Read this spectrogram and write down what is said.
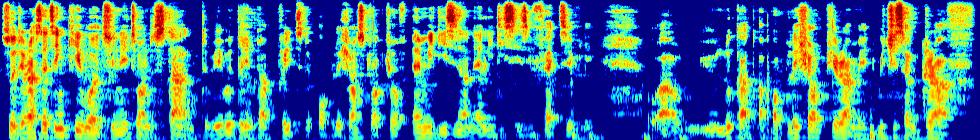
So there are certain keywords you need to understand to be able to interpret the population structure of MEDCs and LEDCs effectively. Uh, you look at a population pyramid, which is a graph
